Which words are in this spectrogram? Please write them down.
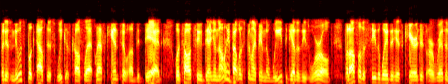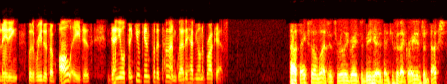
But his newest book out this week is called Last Canto of the Dead We'll talk to Daniel not only about what it's been like for him to weave together these worlds, but also to see the way that his characters are resonating with readers of all ages. Daniel, thank you again for the time. Glad to have you on the broadcast. Uh, thanks so much. It's really great to be here. Thank you for that great introduction.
